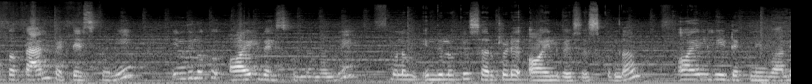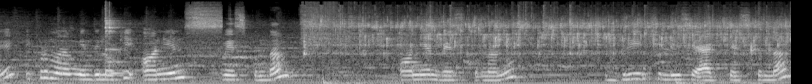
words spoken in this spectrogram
ఒక ప్యాన్ పెట్టేసుకొని ఇందులోకి ఆయిల్ వేసుకుందామండి. మనం ఇందులోకి సరిపడే ఆయిల్ వేసేసుకుందాం. ఆయిల్ హీట్ ఎక్కనివ్వాలి ఇప్పుడు మనం ఇందులోకి ఆనియన్స్ వేసుకుందాం. ఆనియన్ వేసుకున్నాను. గ్రీన్ చిల్లీస్ యాడ్ చేసుకుందాం.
